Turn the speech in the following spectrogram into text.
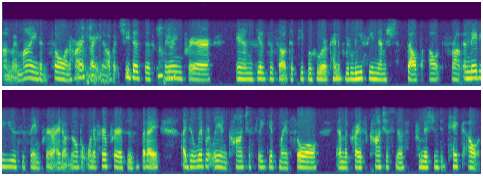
on my mind and soul and heart right now. But she does this clearing prayer and gives this out to people who are kind of releasing themselves out from and maybe use the same prayer. I don't know. But one of her prayers is that I I deliberately and consciously give my soul and the Christ consciousness permission to take out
